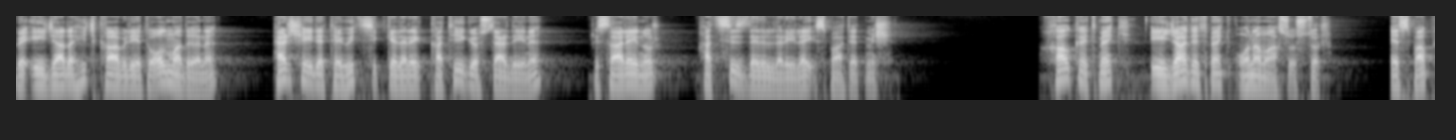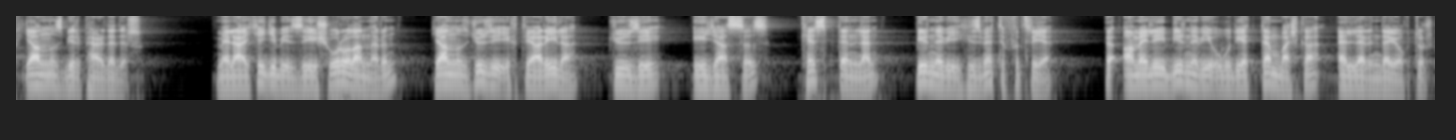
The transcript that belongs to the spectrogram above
ve icada hiç kabiliyeti olmadığını, her şeyde tevhid sikkeleri kati gösterdiğini Risale-i Nur hadsiz delilleriyle ispat etmiş. Halk etmek, icat etmek ona mahsustur. Esbab yalnız bir perdedir. Melaike gibi zişur olanların yalnız cüz-i ihtiyarıyla cüz-i, icatsız, kesp denilen bir nevi hizmet-i fıtriye ve ameli bir nevi ubudiyetten başka ellerinde yoktur.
